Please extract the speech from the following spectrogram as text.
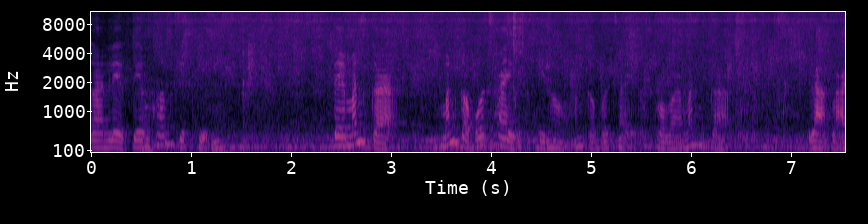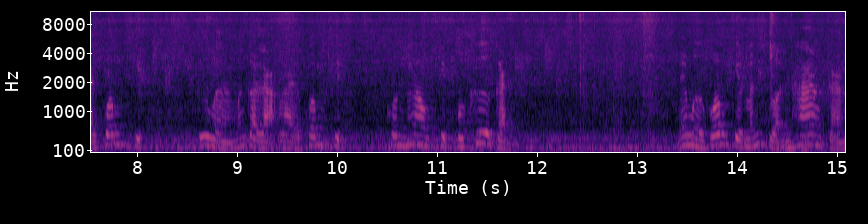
การณ์แลกเปลี่ยนความคิดเห็น แต่มันก็มันก็บ่ใช่พี่น้องมันก็บ่ใช่หรอกเพราะว่ามันก็หลากหลายความคิดคือว่ามันก็หลากหลายความคิดคนเฮาคิดบ่คือกัน ในเมื่อความคิดมันสวนทางกัน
